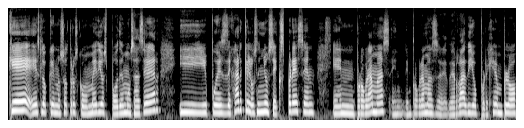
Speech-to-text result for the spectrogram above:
qué es lo que nosotros como medios podemos hacer y pues dejar que los niños se expresen en programas, en, en programas de radio, por ejemplo,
